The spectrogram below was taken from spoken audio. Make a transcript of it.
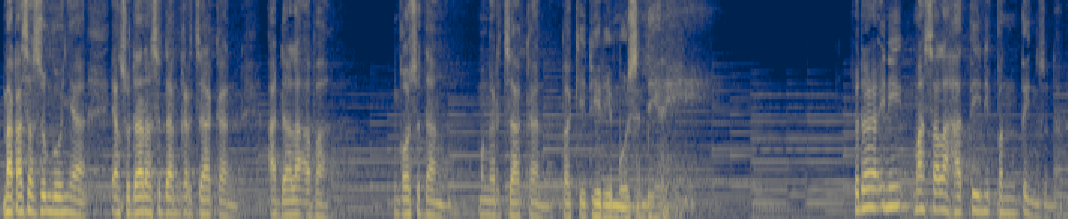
maka sesungguhnya yang saudara sedang kerjakan adalah apa? Engkau sedang mengerjakan bagi dirimu sendiri. Saudara ini masalah hati ini penting saudara.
